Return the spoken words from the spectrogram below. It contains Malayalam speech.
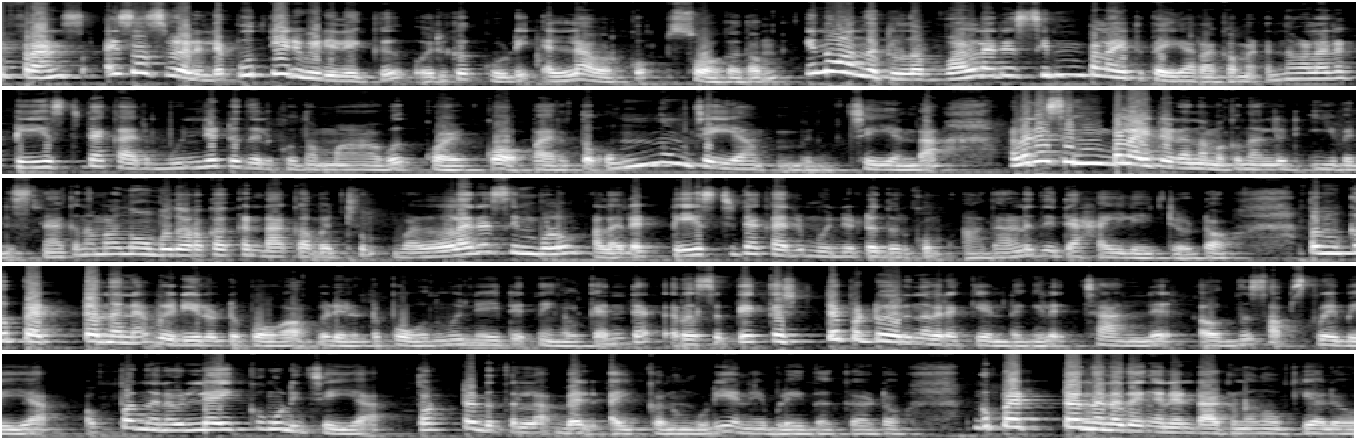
ഹായ് ഫ്രണ്ട്സ് ഐസസ് വേൾഡിന്റെ പുതിയൊരു വീഡിയോയിലേക്ക് ഒരിക്കൽ കൂടി എല്ലാവർക്കും സ്വാഗതം. ഇന്ന് വന്നിട്ടുള്ളത് വളരെ സിമ്പിളായിട്ട് തയ്യാറാക്കാൻ എന്നാൽ വളരെ ടേസ്റ്റിന്റെ കാര്യം മുന്നിട്ട് നിൽക്കുന്ന മാവ് കുഴക്കോ പരത്തോ ഒന്നും ചെയ്യാൻ ചെയ്യേണ്ട. വളരെ സിമ്പിളായിട്ട് തന്നെ നമുക്ക് നല്ലൊരു ഈവന്റ് സ്നാക്ക് നമ്മൾ നോമ്പ് തുറക്കൊക്കെ ഉണ്ടാക്കാൻ പറ്റും. വളരെ സിമ്പിളും വളരെ ടേസ്റ്റിന്റെ കാര്യം മുന്നിട്ട് നിൽക്കും. അതാണ് ഇതിന്റെ ഹൈലൈറ്റ് കേട്ടോ അപ്പം നമുക്ക് പെട്ടെന്ന് തന്നെ വീഡിയോയിലോട്ട് പോകാം. വീഡിയോയിലോട്ട് പോകുന്ന മുന്നേറ്റ് നിങ്ങൾക്ക് എന്റെ റെസിപ്പിയൊക്കെ ഇഷ്ടപ്പെട്ടു വരുന്നവരൊക്കെ ഉണ്ടെങ്കിൽ ചാനൽ ഒന്ന് സബ്സ്ക്രൈബ് ചെയ്യുക. ഒപ്പം തന്നെ ഒരു ലൈക്കും കൂടി ചെയ്യുക. തൊട്ടടുത്തുള്ള ബെൽ ഐക്കണും കൂടി എനേബിൾ ചെയ്തേക്കുക കേട്ടോ. നമുക്ക് പെട്ടെന്ന് തന്നെ അത് എങ്ങനെ ഉണ്ടാക്കണം നോക്കിയാലോ?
